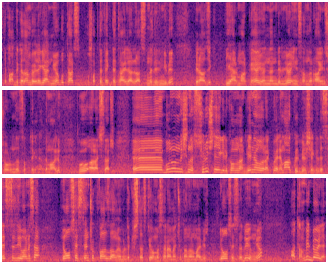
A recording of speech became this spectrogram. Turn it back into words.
işte fabrikadan böyle gelmiyor. Bu tarz ufak tefek detaylarla aslında dediğim gibi birazcık diğer markaya yönlendiriliyor insanlar. Aynı showroom'da satılıyor genelde malum bu araçlar. Ee, bunun dışında sürüşle ilgili konular genel olarak böyle makul bir şekilde sessizliği var. Mesela yol seslerini çok fazla almıyor. Burada kış lastiği olmasına rağmen çok anormal bir yol sesi de duyulmuyor. Otomobil böyle.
